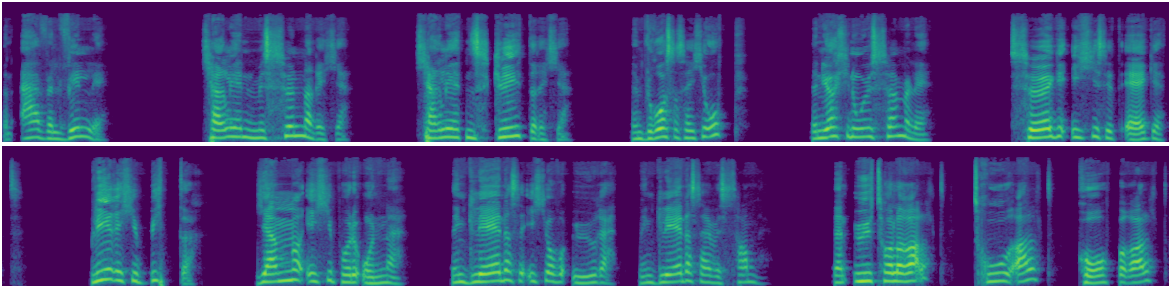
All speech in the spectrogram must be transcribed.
Den er velvillig. Kjærligheten misunner ikke. Kjærligheten skryter ikke. Den blåser seg ikke opp. Den gjør ikke noe usømmelig. Søker ikke sitt eget. Blir ikke bitter. Gjemmer ikke på det onde. Den gleder seg ikke over urett, men gleder seg ved sannhet. Den utholder alt, tror alt, håper alt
